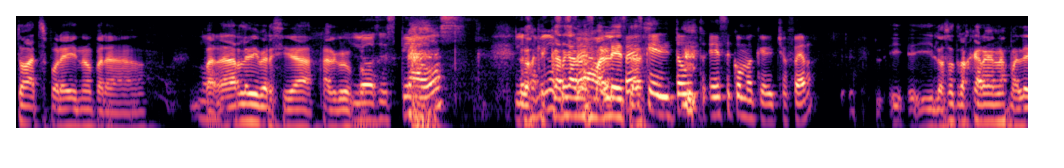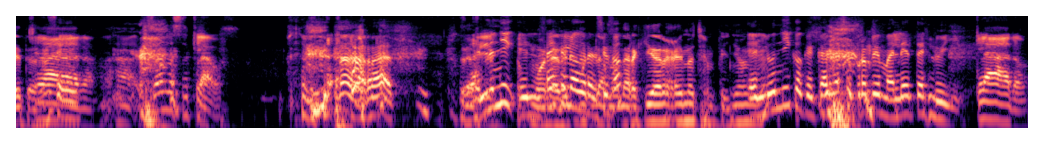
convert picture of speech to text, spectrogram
tots por ahí, ¿no? Para, No, para darle diversidad al grupo. Los esclavos. Los que amigos cargan las maletas. ¿Sabes que el Toad es como que el chofer? Y, y los otros cargan las maletas. ¿no? Claro, ajá. Son los esclavos. No, verdad. El único, el, ¿Sabes qué es lo Monar- gracioso? La monarquía del reino champiñón. El ¿no? único que carga su propia maleta es Luigi. Claro.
